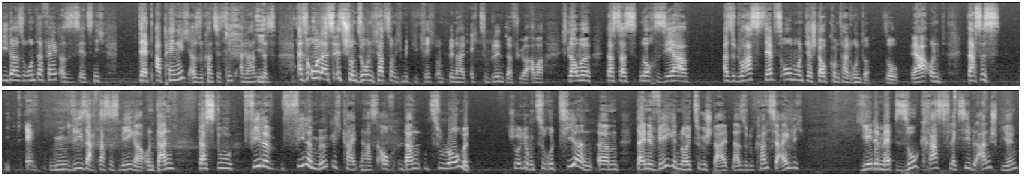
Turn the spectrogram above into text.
die da so runterfällt. Also es ist jetzt nicht Step-abhängig. Also du kannst jetzt nicht anhand des. Also, oder es ist schon so und ich habe es noch nicht mitgekriegt und bin halt echt zu blind dafür. Aber ich glaube, dass das noch sehr. Also du hast Steps oben und der Staub kommt halt runter. So, ja. Und das ist, äh, wie gesagt, das ist mega. Und dann, dass du viele, viele Möglichkeiten hast, auch dann zu roamen. Entschuldigung, zu rotieren, ähm, deine Wege neu zu gestalten. Also du kannst ja eigentlich jede Map so krass flexibel anspielen,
